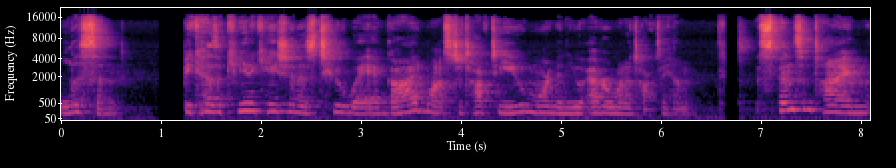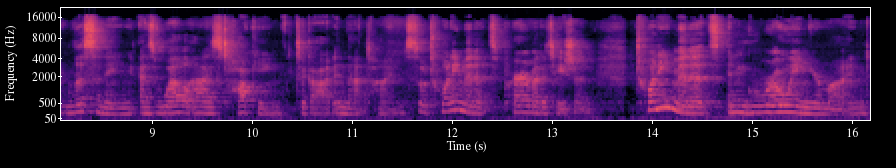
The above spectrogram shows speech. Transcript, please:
listen because a communication is two way and God wants to talk to you more than you ever want to talk to Him. Spend some time listening as well as talking to God in that time. So, 20 minutes prayer meditation, 20 minutes in growing your mind.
